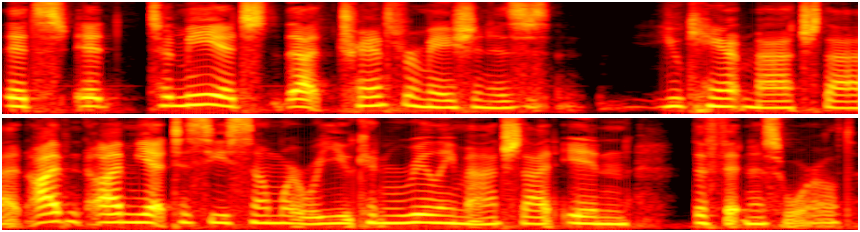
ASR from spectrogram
It's it to me it's that transformation is you can't match that. I've i'm yet to see somewhere where you can really match that in the fitness world.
